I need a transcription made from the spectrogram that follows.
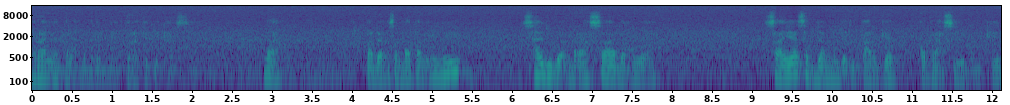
orang yang telah menerima gratifikasi. Nah, pada kesempatan ini saya juga merasa bahwa saya sedang menjadi target operasi mungkin.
